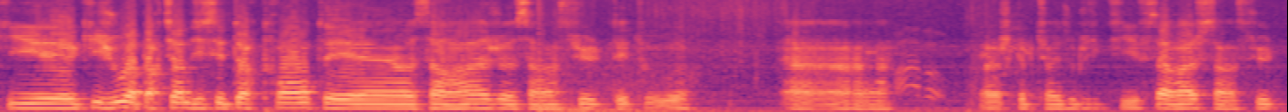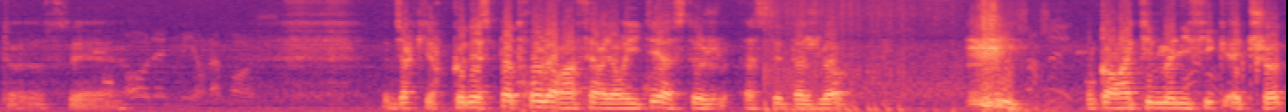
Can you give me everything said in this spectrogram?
qui, qui jouent à partir de 17h30 et euh, ça rage, ça insulte et tout. Je capture les objectifs, ça rage, ça insulte, euh, c'est... dire qu'ils reconnaissent pas trop leur infériorité à, cet âge-là. Encore un kill magnifique, headshot.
